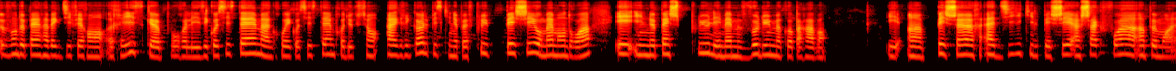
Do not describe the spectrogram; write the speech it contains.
vont de pair avec différents risques pour les écosystèmes, agroécosystèmes, production agricole, puisqu'ils ne peuvent plus pêcher au même endroit et ils ne pêchent plus les mêmes volumes qu'auparavant et un pêcheur a dit qu'il pêchait à chaque fois un peu moins.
